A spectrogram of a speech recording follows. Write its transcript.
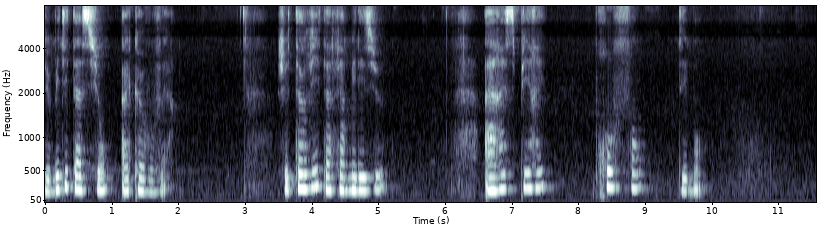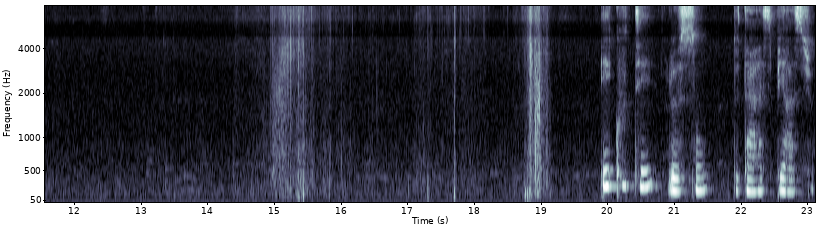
de méditation à cœur ouvert je t'invite à fermer les yeux, à respirer profondément. Écoutez le son de ta respiration.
